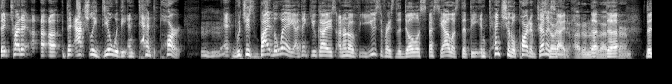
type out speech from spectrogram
that try to uh, uh, that actually deal with the intent part. Mm-hmm. Eh, Which is, by the way, I think you guys, I don't know if you use the phrase the dolo specialis, that the intentional part of genocide. I don't know the, that the, term. The,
